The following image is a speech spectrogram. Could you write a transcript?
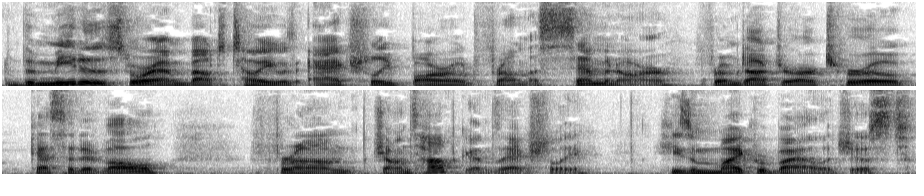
the meat of the story i'm about to tell you was actually borrowed from a seminar from dr arturo casadevall from johns hopkins actually. He's a microbiologist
